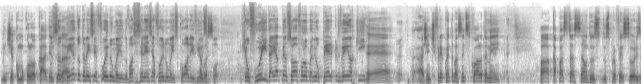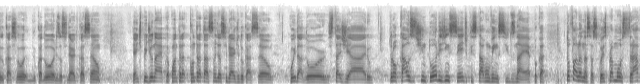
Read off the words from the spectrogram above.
não tinha como colocar dentro no São da... Bento também você foi numa... Vossa Excelência foi numa escola e viu... Esse... Que eu fui, e daí a pessoa falou para mim, o Péricles veio aqui. É, a gente frequenta bastante escola também. Ó, capacitação dos, dos professores, educadores, auxiliar de educação. A gente pediu na época contra, contratação de auxiliar de educação, cuidador, estagiário, trocar os extintores de incêndio que estavam vencidos na época. Estou falando essas coisas para mostrar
